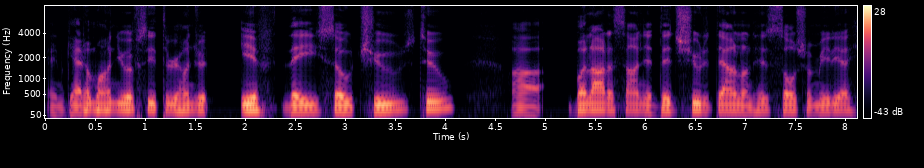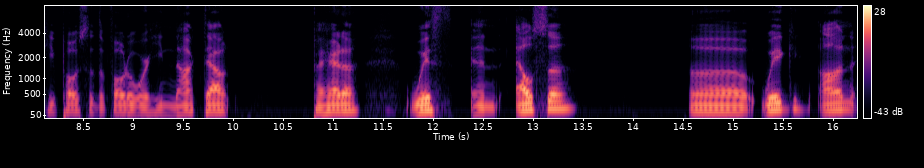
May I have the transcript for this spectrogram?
and get him on UFC 300 if they so choose to. Uh, but Adesanya did shoot it down on his social media. He posted the photo where he knocked out Pereira with an Elsa uh, wig on,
